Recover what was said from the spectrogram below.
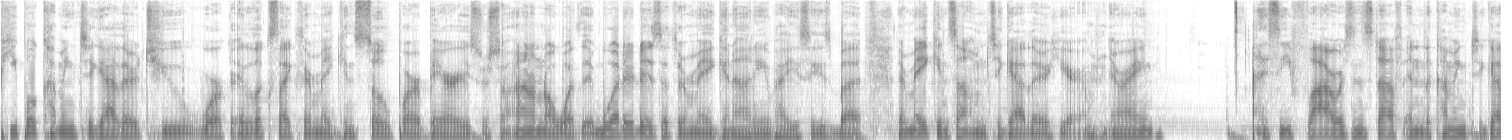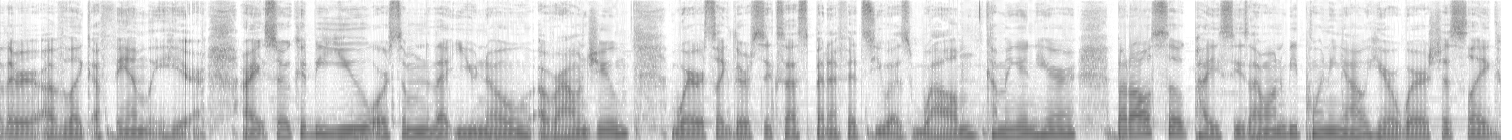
people coming together to work. It looks like they're making soap or berries or something. I don't know what, what it is that they're making, honey, Pisces, but they're making something together here, all right? I see flowers and stuff and the coming together of like a family here. All right. So it could be you or someone that you know around you where it's like their success benefits you as well coming in here. But also, Pisces, I want to be pointing out here where it's just like,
